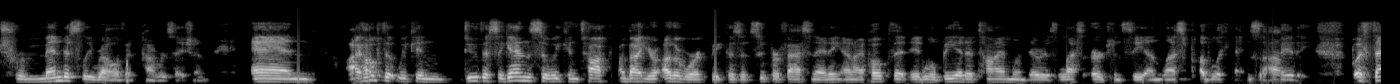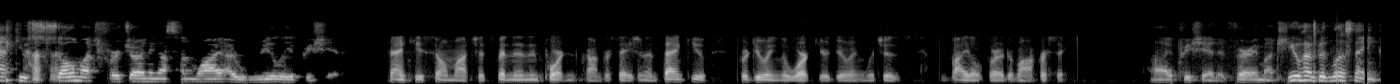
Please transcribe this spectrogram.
tremendously relevant conversation. And I hope that we can do this again so we can talk about your other work because it's super fascinating. And I hope that it will be at a time when there is less urgency and less public anxiety. But thank you so much for joining us on Why. I really appreciate it. Thank you so much. It's been an important conversation. And thank you for doing the work you're doing, which is vital for a democracy. I appreciate it very much. You have been listening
